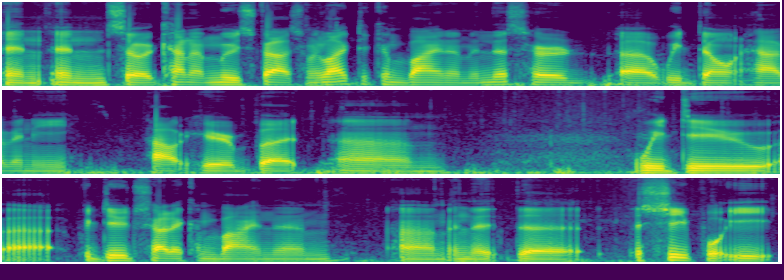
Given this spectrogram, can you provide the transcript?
and and so it kind of moves fast. We like to combine them. In this herd, uh, we don't have any out here, but um, we do uh, we do try to combine them. Um, and the, the, the sheep will eat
